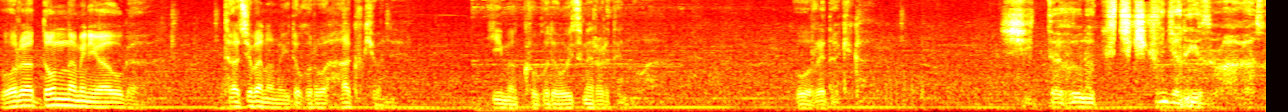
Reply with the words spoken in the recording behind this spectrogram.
俺はどんな目に遭おうが立花の居所は吐く気はねえ。今ここで追い詰められてんのは俺だけか。知った風な口聞くんじゃねえぞ若造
